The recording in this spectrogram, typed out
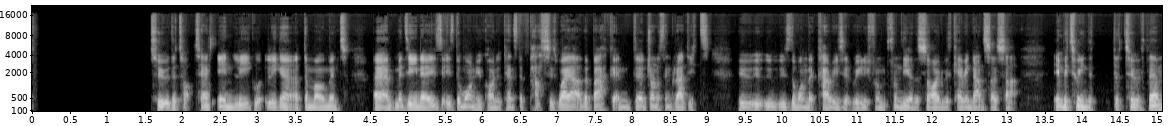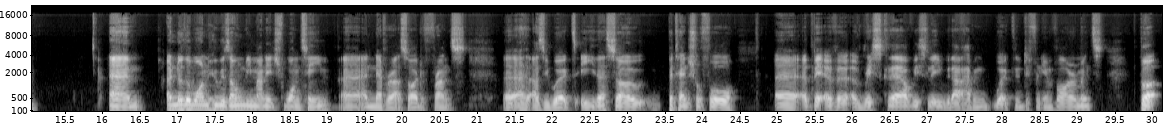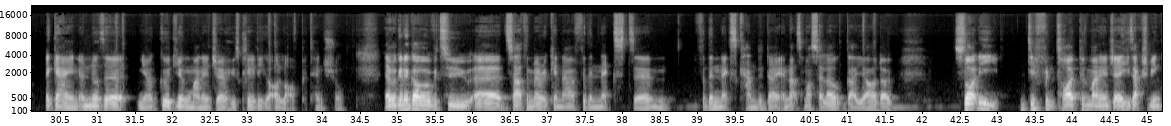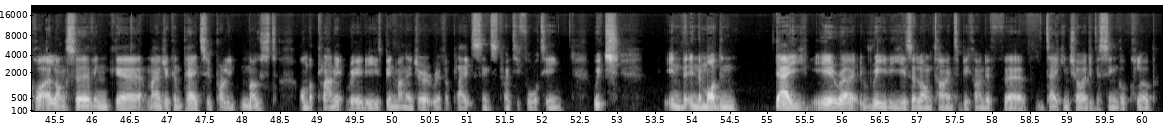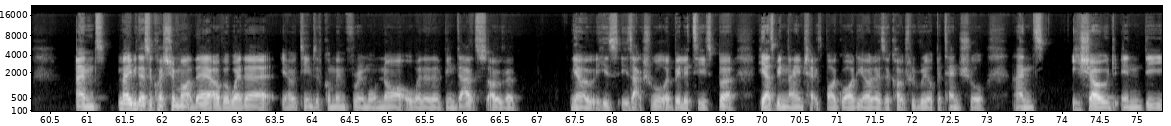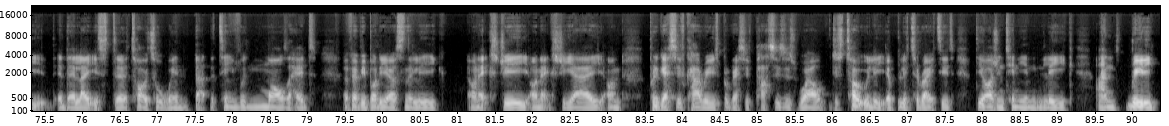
two of the top ten in league Liga at the moment. Um, Medina is, is the one who kind of tends to pass his way out of the back, and uh, Jonathan Gradit, who, who is the one that carries it really from from the other side, with Kevin Danso sat in between the, the two of them. Um, another one who has only managed one team uh, and never outside of France uh, as he worked either. So potential for uh, a bit of a, a, risk there, obviously, without having worked in a different environment. But again, another you know good young manager who's clearly got a lot of potential. Now we're going to go over to uh, South America now for the next um, for the next candidate, and that's Marcelo Gallardo. Slightly different type of manager. He's actually been quite a long-serving uh, manager compared to probably most on the planet. Really, he's been manager at River Plate since 2014, which in the in the modern day era it really is a long time to be kind of uh, taking charge of a single club. And maybe there's a question mark there over whether you know teams have come in for him or not, or whether there've been doubts over you know his his actual abilities. But he has been name checked by Guardiola as a coach with real potential, and he showed in the in their latest uh, title win that the team was miles ahead of everybody else in the league on XG, on XGA, on progressive carries, progressive passes as well. Just totally obliterated the Argentinian league and really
